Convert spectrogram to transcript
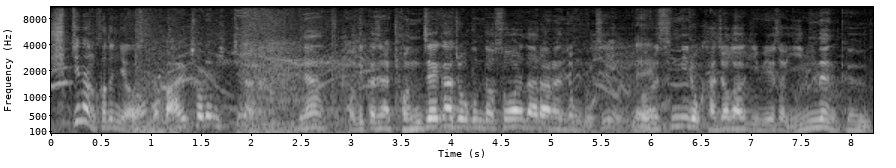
쉽지는 않거든요. 그러니까 말처럼 쉽지는 않아요. 그냥 어디까지나 견제가 조금 더 수월하다라는 정도지 네. 이거를 승리로 가져가기 위해서 있는 그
